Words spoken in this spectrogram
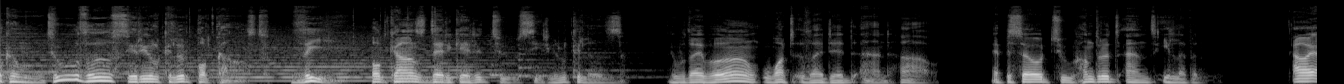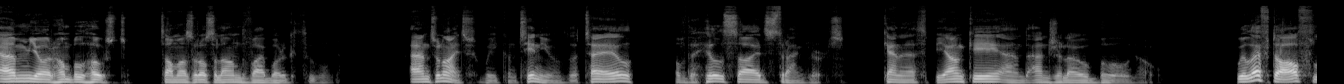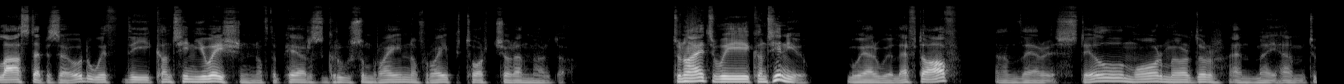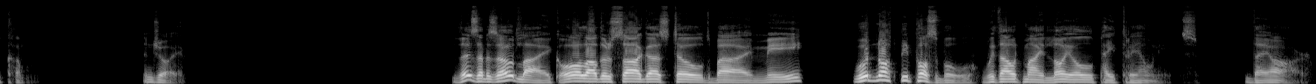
Welcome to the Serial Killer Podcast, the podcast dedicated to serial killers, who they were, what they did, and how. Episode 211. I am your humble host, Thomas Rosaland Viborg Thun. And tonight we continue the tale of the Hillside Stranglers, Kenneth Bianchi and Angelo Buono. We left off last episode with the continuation of the pair's gruesome reign of rape, torture, and murder. Tonight we continue where we left off, and there is still more murder and mayhem to come. Enjoy. This episode, like all other sagas told by me, would not be possible without my loyal Patreonies. They are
